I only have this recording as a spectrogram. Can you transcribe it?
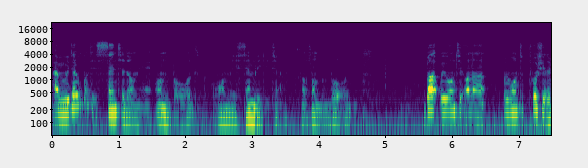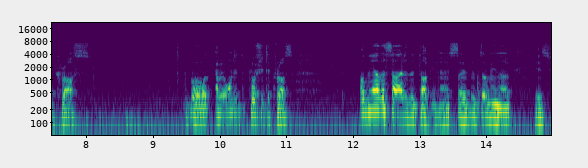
and we don't want it centered on the on the board on the assembly detail. It's not on the board, but we want it on a. We want to push it across the board, and we want it to push it across on the other side of the domino. So the domino is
